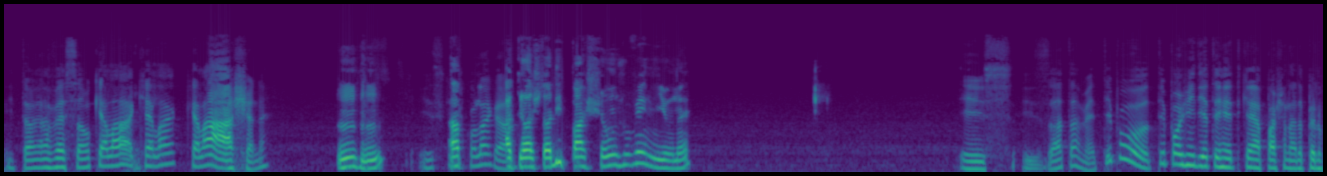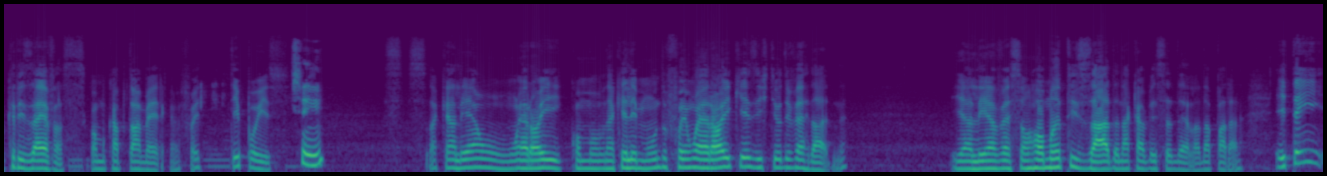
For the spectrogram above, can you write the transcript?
Então é a versão que ela, que ela, que ela acha, né? Uhum. Isso que A- ficou legal. Aquela história de paixão juvenil, né? Isso, exatamente. Tipo, tipo hoje em dia tem gente que é apaixonada pelo Chris Evans como Capitão América. Foi tipo isso. Sim. Só que ali é um, um herói, como naquele mundo, foi um herói que existiu de verdade, né? E ali a versão romantizada na cabeça dela da parada. E tem.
